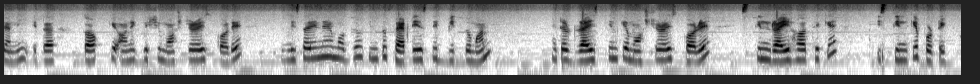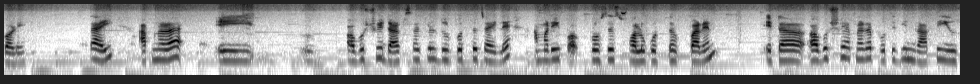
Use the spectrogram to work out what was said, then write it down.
জানি, এটা ত্বককে অনেক বেশি ময়শ্চারাইজ করে। গ্লিসারিনের মধ্যেও কিন্তু ফ্যাটি অ্যাসিড বিদ্যমান। এটা ড্রাই স্কিনকে ময়শ্চারাইজ করে স্কিন ড্রাই হওয়া থেকে স্কিনকে প্রোটেক্ট করে। তাই আপনারা এই, অবশ্যই ডার্ক সার্কেল দূর করতে চাইলে আমার এই প্রসেস ফলো করতে পারেন। এটা অবশ্যই আপনারা প্রতিদিন রাতে ইউজ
